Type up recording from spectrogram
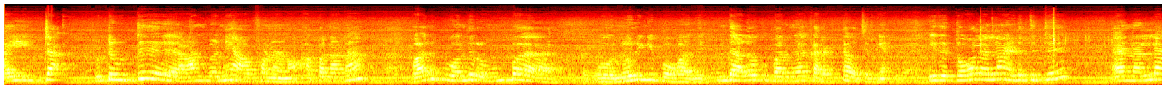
லைட்டாக விட்டு விட்டு ஆன் பண்ணி ஆஃப் பண்ணணும். அப்போனா தான் பருப்பு வந்து ரொம்ப நொறுங்கி போகாது. இந்த அளவுக்கு பாருங்கள் கரெக்டாக வச்சுருக்கேன். இது தோலெல்லாம் எடுத்துட்டு நல்லா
